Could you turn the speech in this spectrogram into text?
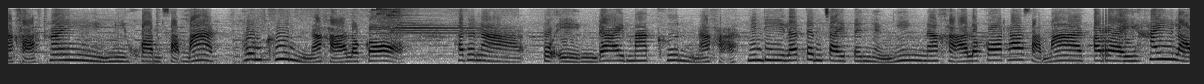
นะคะ ให้มีความสามารถเพิ่มขึ้นนะคะ แล้วก็ พัฒนาตัวเองได้มากขึ้นนะคะ ยินดีและเต็มใจเป็นอย่างยิ่งนะคะ แล้วก็ถ้าสามารถอะไรให้เรา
